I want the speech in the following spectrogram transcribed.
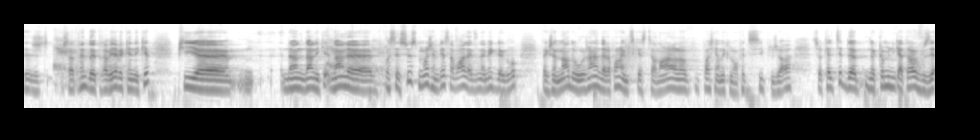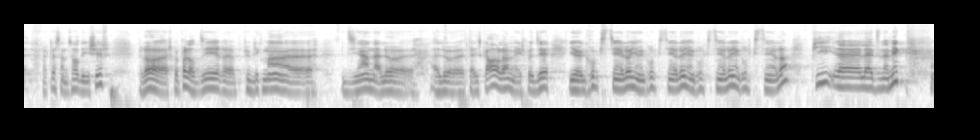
je, suis en train de travailler avec une équipe, puis euh, dans, dans, dans, le processus, moi, j'aime bien savoir la dynamique de groupe. Fait que je demande aux gens de répondre à un petit questionnaire, là, je pense qu'il y en a qui l'ont fait ici, plusieurs, sur quel type de, communicateur vous êtes. Fait que là, ça me sort des chiffres. Puis là, je ne peux pas leur dire euh, publiquement euh, Diane, elle a, elle a là, mais je peux dire, il y a un groupe qui se tient là, il y a un groupe qui se tient là, il y a un groupe qui se tient là, il y a un groupe qui se tient là. Puis la dynamique,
